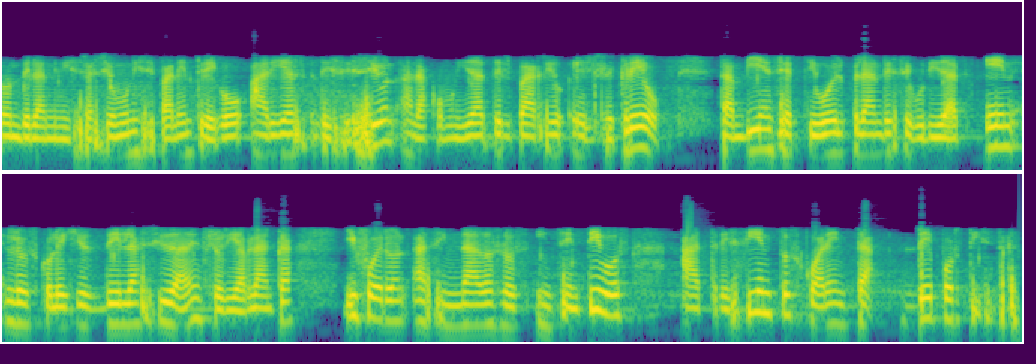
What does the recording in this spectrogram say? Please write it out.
donde la Administración Municipal entregó áreas de sesión a la comunidad del barrio El Recreo. También se activó el plan de seguridad en los colegios de la ciudad en Florida Blanca y fueron asignados los incentivos a 340 deportistas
